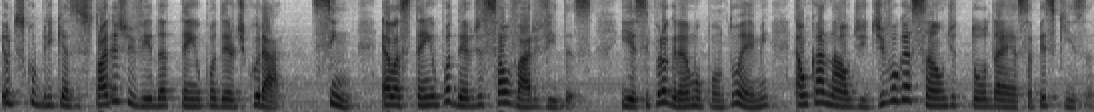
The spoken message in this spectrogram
eu descobri que as histórias de vida têm o poder de curar Sim, elas têm o poder de salvar vidas. E esse programa, o Ponto M, é um canal de divulgação de toda essa pesquisa.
